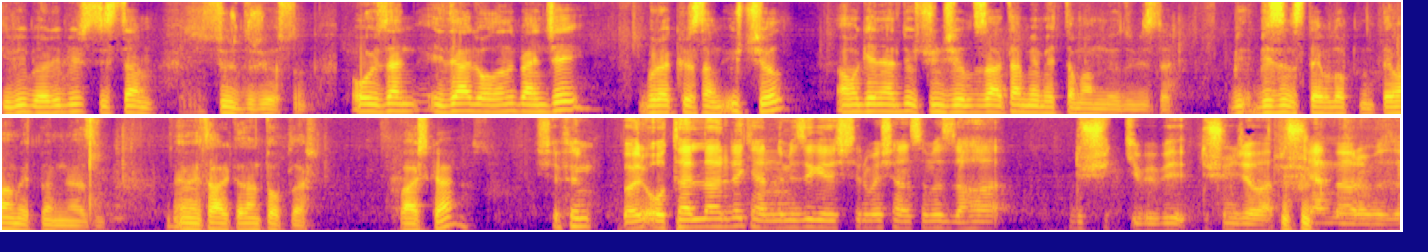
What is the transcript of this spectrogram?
gibi böyle bir sistem sürdürüyorsun. O yüzden ideal olanı bence bırakırsan 3 yıl ama genelde 3. yılda zaten Mehmet tamamlıyordu bizde business development devam etmem lazım. Mehmet arkadan toplar. Başka? Şefim böyle otellerde kendimizi geliştirme şansımız daha düşük gibi bir düşünce var düşük. kendi aramızda.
